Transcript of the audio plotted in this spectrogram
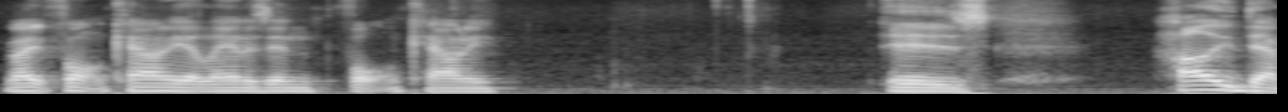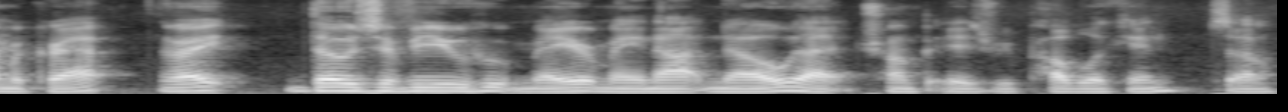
right? Fulton County, Atlanta's in Fulton County, is highly Democrat, right? Those of you who may or may not know that Trump is Republican, so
